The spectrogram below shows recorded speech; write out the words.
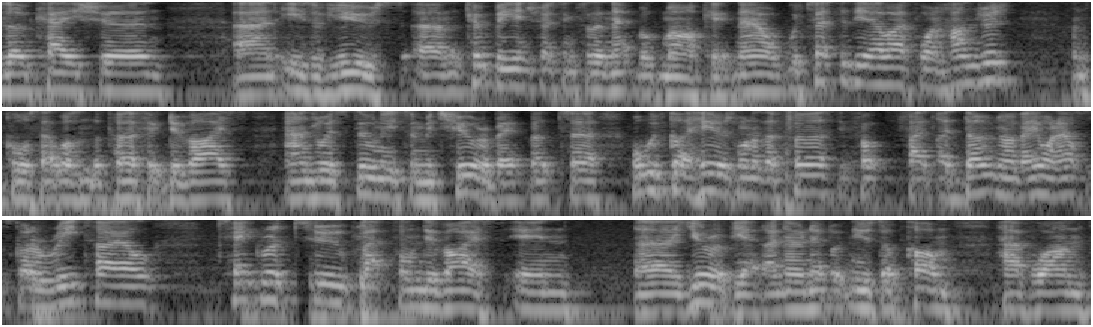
location and ease of use. Um, it could be interesting for the netbook market. Now, we've tested the Airlife 100 and of course that wasn't the perfect device. Android still needs to mature a bit, but uh, what we've got here is one of the first, in fact I don't know of anyone else that's got a retail Tegra 2 platform device in uh, Europe yet. I know netbooknews.com have one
